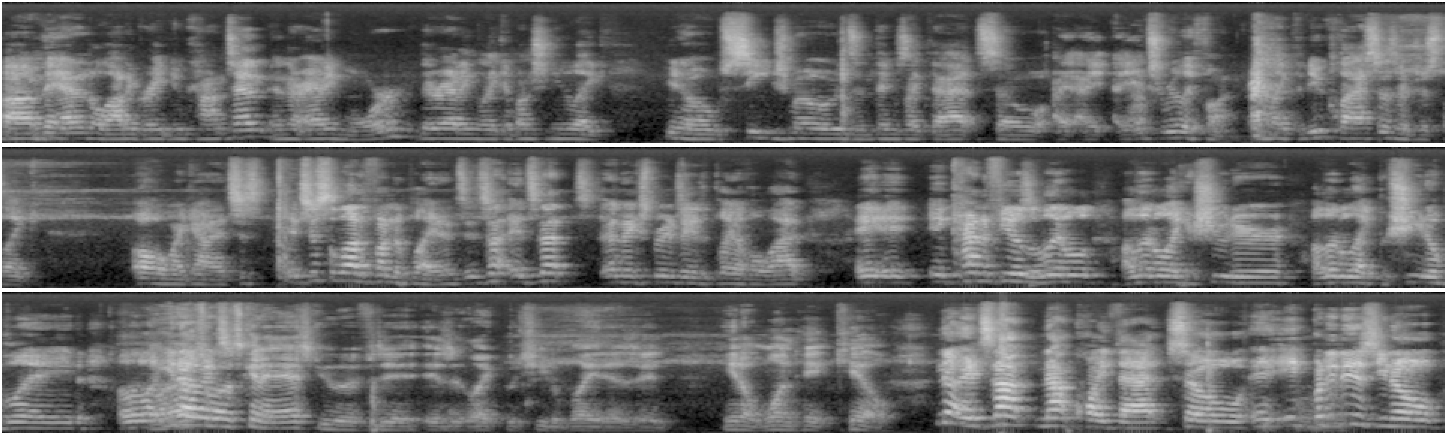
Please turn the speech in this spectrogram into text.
um, they added a lot of great new content, and they're adding more. They're adding like a bunch of new like you know siege modes and things like that. So I, I, I it's really fun. And like the new classes are just like. Oh my god! It's just it's just a lot of fun to play. It's, it's not it's not an experience I get to play a whole lot. It, it, it kind of feels a little a little like a shooter, a little like Bushido Blade, a little like Well, you know. that's what I was going to ask you. If it, is it like Bushido Blade? Is it you know one hit kill? no, it's not not quite that. So it, it but it is you know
